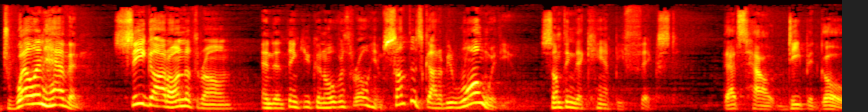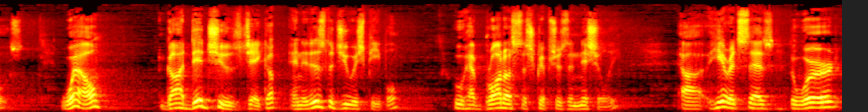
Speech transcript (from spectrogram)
dwell in heaven, see God on the throne, and then think you can overthrow him. Something's got to be wrong with you, something that can't be fixed. That's how deep it goes. Well, God did choose Jacob, and it is the Jewish people who have brought us the scriptures initially. Uh, here it says, the word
